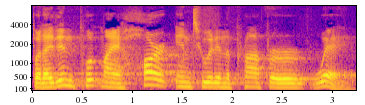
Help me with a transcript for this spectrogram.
But I didn't put my heart into it in the proper way.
